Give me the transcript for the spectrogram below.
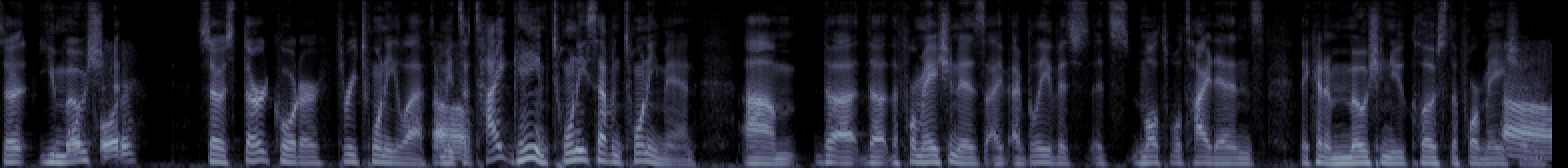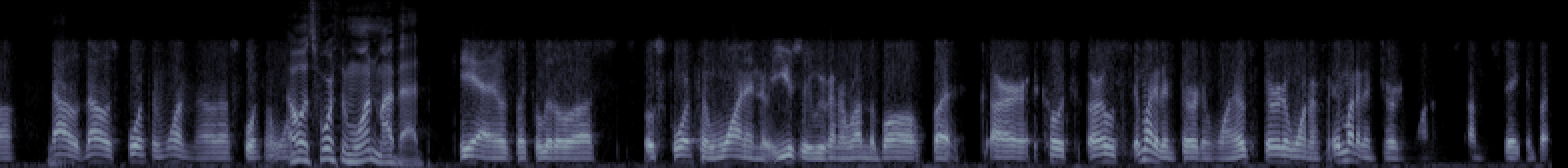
So you motion. So it's third quarter, 320 left. I mean, it's a Oh. tight game, 27 20, man. Um, the, the, the formation is, I, I believe it's, it's multiple tight ends. They kind of motion you close to the formation. Oh, that was that was fourth and one though. That was fourth and one. oh, it's fourth and one? My bad. Yeah, it was like a little. Uh, it was fourth and one, and usually we were going to run the ball, but our coach, or it, was, it might have been third and one. It was third and one, or it might have been third and one. if I'm mistaken, but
